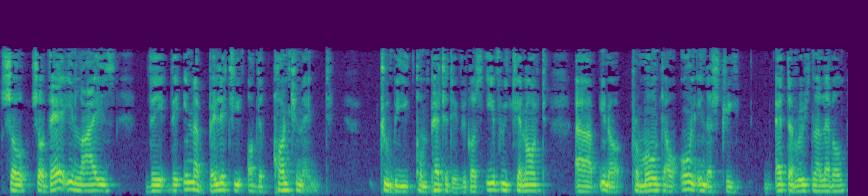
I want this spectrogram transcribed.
So, so therein lies the, the inability of the continent to be competitive because if we cannot, uh, you know, promote our own industry at the regional level,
